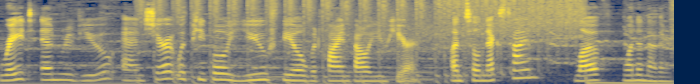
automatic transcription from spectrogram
rate, and review, and share it with people you feel would find value here. Until next time, love one another.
